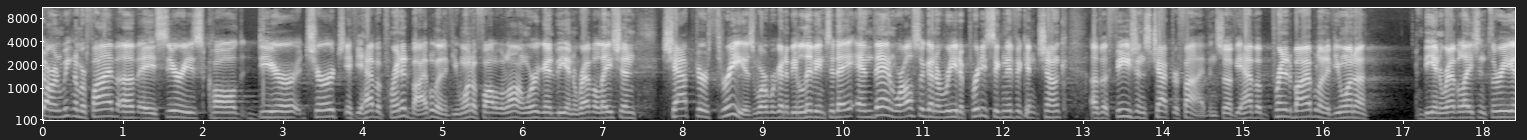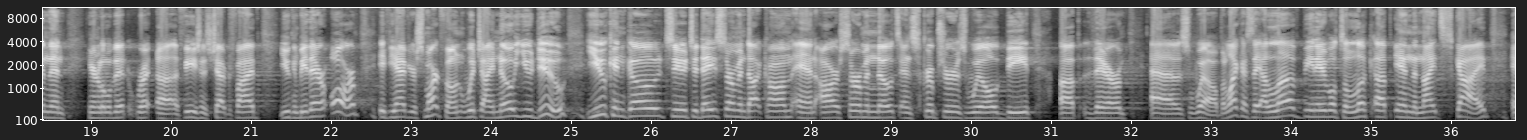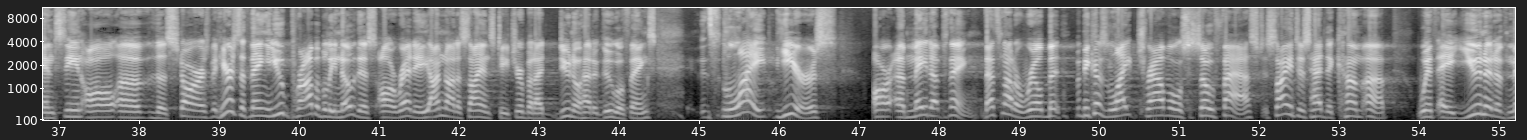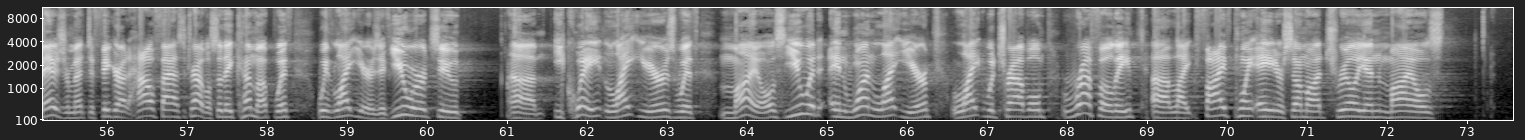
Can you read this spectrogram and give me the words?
We are in week number five of a series called Dear Church. If you have a printed Bible and if you want to follow along, we're going to be in Revelation chapter three, is where we're going to be living today. And then we're also going to read a pretty significant chunk of Ephesians chapter five. And so if you have a printed Bible and if you want to be in Revelation 3 and then here in a little bit, uh, Ephesians chapter 5. You can be there. Or if you have your smartphone, which I know you do, you can go to today'ssermon.com and our sermon notes and scriptures will be up there as well. But like I say, I love being able to look up in the night sky and seeing all of the stars. But here's the thing you probably know this already. I'm not a science teacher, but I do know how to Google things. light years are a made up thing. That's not a real, but, but because light travels so fast, scientists had to come up with a unit of measurement to figure out how fast it travels. So they come up with, with light years. If you were to um, equate light years with miles, you would, in one light year, light would travel roughly uh, like 5.8 or some odd trillion miles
